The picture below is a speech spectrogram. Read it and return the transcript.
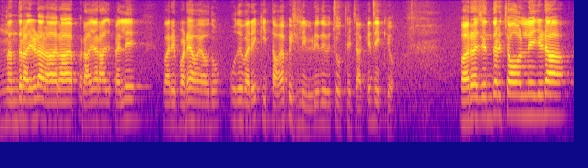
ਮੰਦਿਰ ਆ ਜਿਹੜਾ ਰਾ- ਰਾਜਾ ਰਾਜ ਪਹਿਲੇ ਬਾਰੇ ਪੜਿਆ ਹੋਇਆ ਉਦੋਂ। ਉਹਦੇ ਬਾਰੇ ਕੀਤਾ ਹੋਇਆ ਪਿਛਲੀ ਵੀਡੀਓ ਦੇ ਵਿੱਚ ਉੱਥੇ ਚੱਕ ਕੇ ਦੇਖਿਓ। ਰਾਜਿੰਦਰ ਚੌਲ ਨੇ ਜਿਹੜਾ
